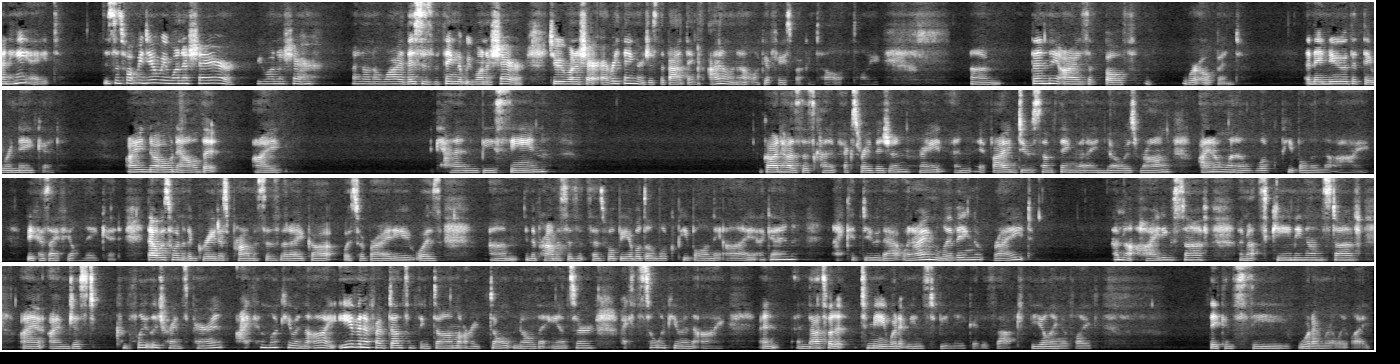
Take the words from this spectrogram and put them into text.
and he ate this is what we do we want to share we want to share I don't know why. This is the thing that we want to share. Do we want to share everything or just the bad things? I don't know. Look at Facebook and tell, tell me. Um, then the eyes of both were opened, and they knew that they were naked. I know now that I can be seen. God has this kind of x ray vision, right? And if I do something that I know is wrong, I don't want to look people in the eye because I feel naked. That was one of the greatest promises that I got with sobriety was um, in the promises it says we'll be able to look people in the eye again. I could do that. When I'm living right, I'm not hiding stuff, I'm not scheming on stuff, I, I'm just completely transparent. I can look you in the eye. Even if I've done something dumb or I don't know the answer, I can still look you in the eye. And and that's what it to me what it means to be naked is that feeling of like they can see what I'm really like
